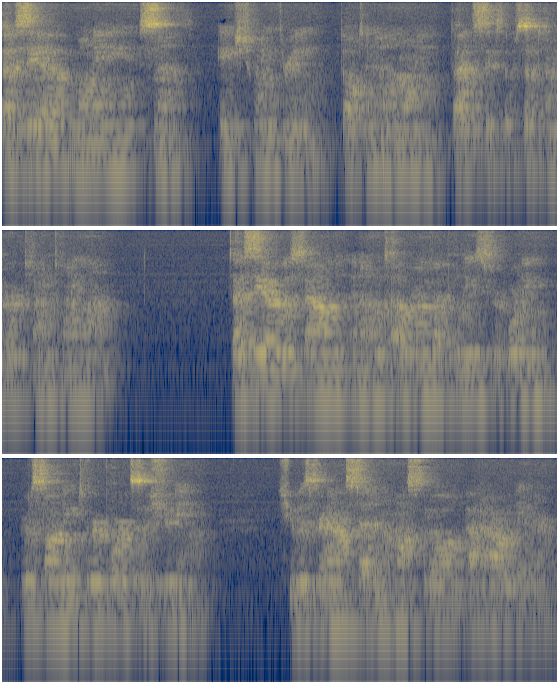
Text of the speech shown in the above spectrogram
Daisea Monet Smith, age 23, Dalton, Illinois, died 6th of September 2021. Daisea was found in a hotel room by police reporting, responding to reports of a shooting. She was pronounced dead in the hospital an hour later.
